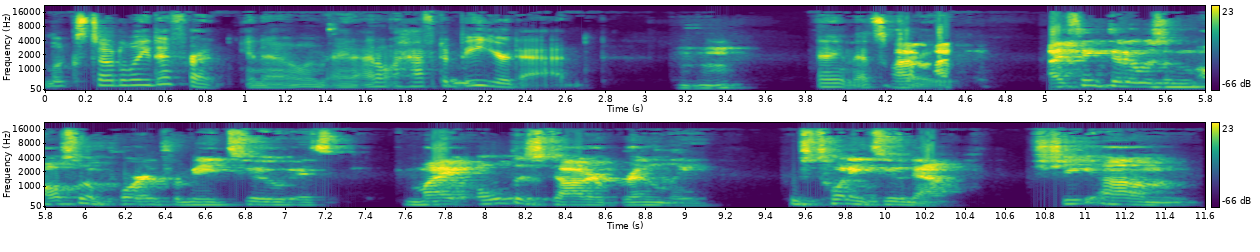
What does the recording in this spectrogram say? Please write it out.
looks totally different. You know, and I don't have to be your dad. Mhm. I think that's I, great. I, I think that it was also important for me too. Is my oldest daughter Brinley, who's 22 now. She, um,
